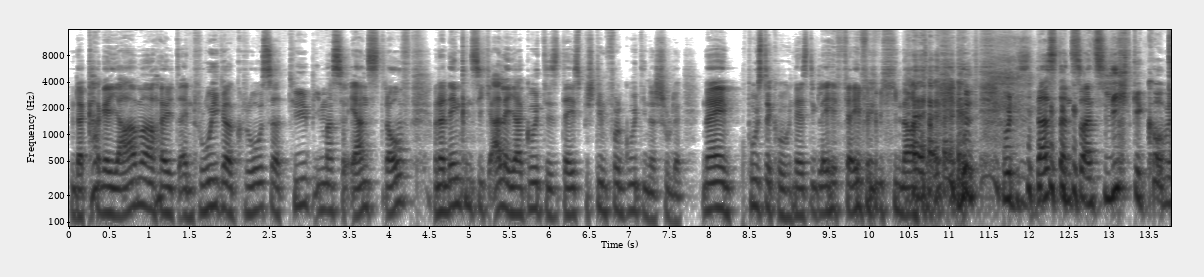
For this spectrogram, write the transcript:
Und der Kageyama halt ein ruhiger, großer Typ, immer so ernst drauf. Und dann denken sich alle, ja gut, der ist bestimmt voll gut in der Schule. Nein, Pustekuchen, der ist die gleiche Pfeife wie Hinata. und wo das, das dann so ans Licht gekommen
